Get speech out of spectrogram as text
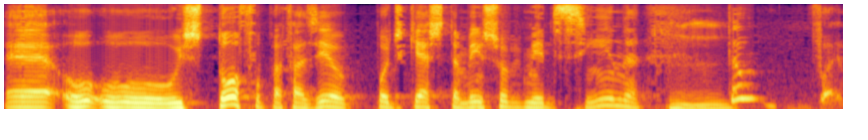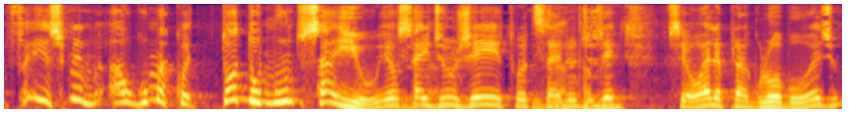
É, o, o estofo para fazer podcast também sobre medicina. Uhum. Então, foi, foi isso mesmo. Alguma coisa. Todo mundo saiu. Eu saí de um jeito, outro saíram de um jeito. Você olha para a Globo hoje, o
